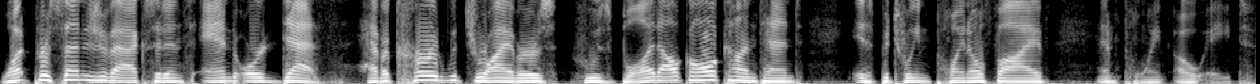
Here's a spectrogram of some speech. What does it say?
What percentage of accidents and or death have occurred with drivers whose blood alcohol content is between 0.05 and 0.08?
